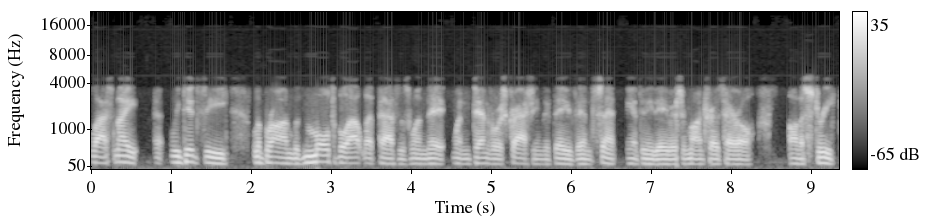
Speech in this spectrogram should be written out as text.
last night uh, we did see LeBron with multiple outlet passes when they when Denver was crashing that they then sent Anthony Davis or Montrezl Harrell on a streak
